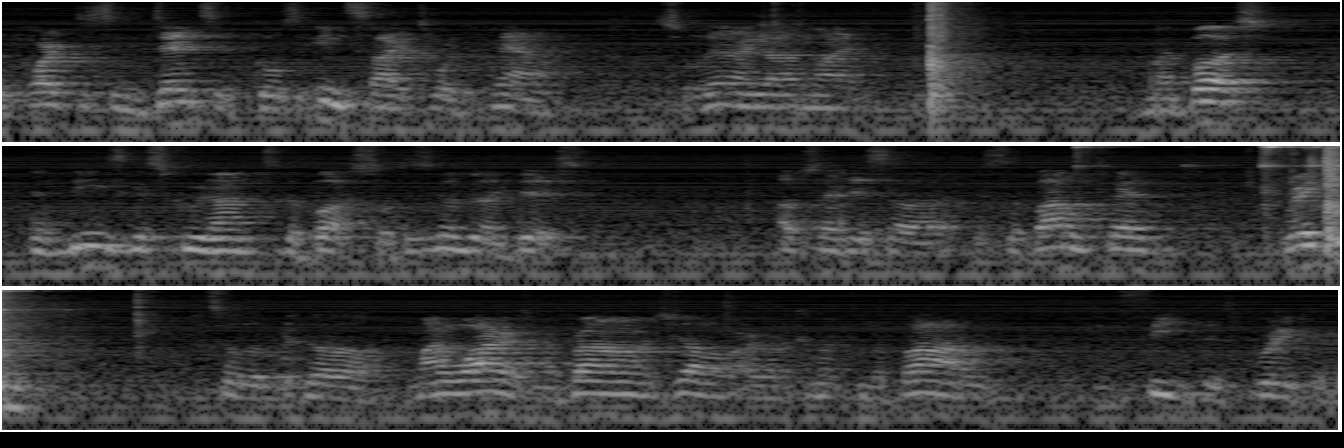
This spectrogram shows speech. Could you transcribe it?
The part that's indented goes inside toward the panel. So then I got my my bus, and these get screwed onto the bus. So this is gonna be like this. Upside this, uh, it's the bottom fed breaker. So the, the, my wires, my brown and yellow, are gonna come up from the bottom and feed this breaker.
